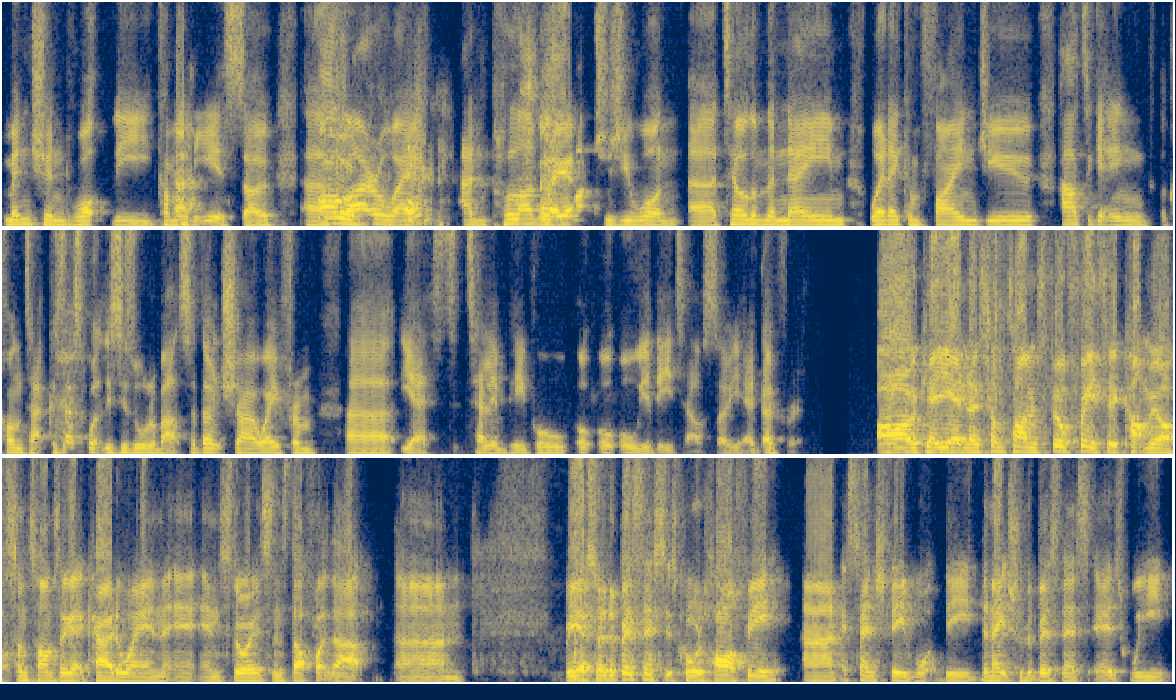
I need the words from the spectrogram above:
mentioned what the company is so uh, Oh. fire away and plug as much as you want uh tell them the name where they can find you how to get in contact because that's what this is all about so don't shy away from uh yes telling people all, all- all your details so yeah go for it Oh, okay, yeah, no. Sometimes feel free to cut me off. Sometimes I get carried away in, in, in stories and stuff like that. Um, but yeah, so the business is called Harfy, and essentially, what the the nature of the business is, we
